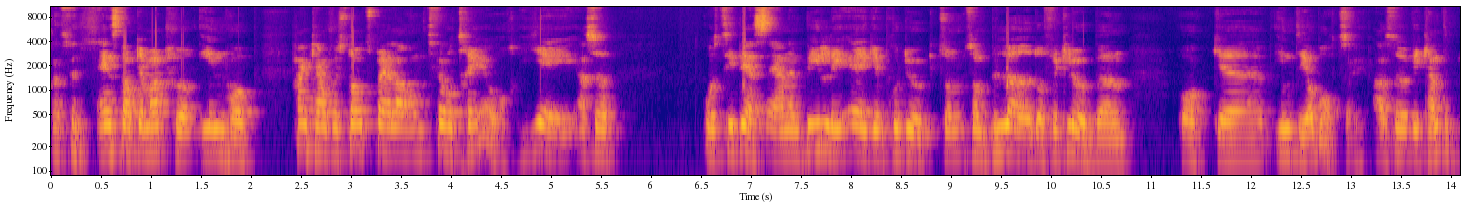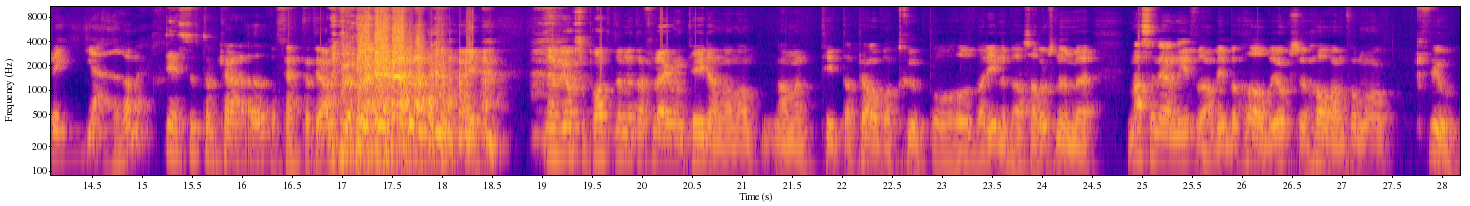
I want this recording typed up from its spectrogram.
Precis. Enstaka matcher, inhopp. Han kanske startspelar om två, tre år. Ge, alltså, och till dess är han en billig egen produkt som, som blöder för klubben och eh, inte gör bort sig. Alltså vi kan inte begära mer. Dessutom kan han översätta till alla Nej, vi har också pratat om detta flera gånger tidigare när man, när man tittar på vår trupp och hur, vad det innebär. Så vi också nu med massa nya nyförvärv. Vi behöver ju också ha en form av kvot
